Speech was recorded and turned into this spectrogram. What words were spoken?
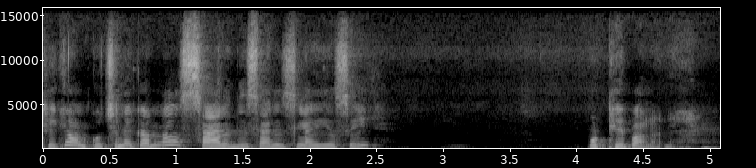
ਠੀਕ ਹੈ, ਹੁਣ ਕੁਝ ਨਹੀਂ ਕਰਨਾ, ਸਾਰੀ ਦੀ ਸਾਰੀ ਸਿਲਾਈ ਅਸੀਂ ਪੁੱਠੀ ਪਾ ਲੈਣੀ ਹੈ।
